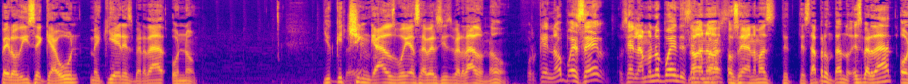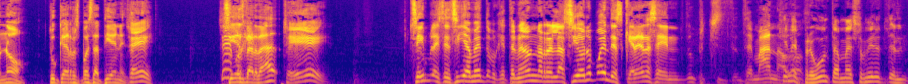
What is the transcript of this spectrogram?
pero dice que aún me quieres, ¿verdad o no? Yo qué chingados voy a saber si es verdad o no. ¿Por qué no? Puede ser. O sea, el amor no pueden decir No, no, o sea, nomás te, te está preguntando, ¿es verdad o no? ¿Tú qué respuesta tienes? Sí. ¿Sí es porque- verdad? Sí. Simple y sencillamente porque terminaron una relación, no pueden desquererse en semana. ¿Quién o le dos. pregunta, maestro? Mire el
